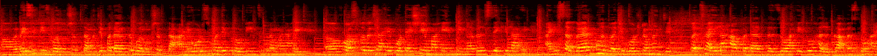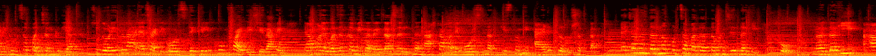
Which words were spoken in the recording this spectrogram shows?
रेसिपीज बनवू शकता म्हणजे पदार्थ बनवू शकता. आणि ओट्समध्ये प्रोटीनचं प्रमाण आहे. फॉस्फरस आहे पोटॅशियम आहे मिनरल्स देखील आहे. आणि सगळ्यात महत्त्वाची गोष्ट म्हणजे पचायला हा पदार्थ जो आहे तो हलका असतो आणि तुमचं पचनक्रिया सुरळीत राहण्यासाठी ओट्स देखील खूप फायदेशीर आहे. त्यामुळे वजन कमी करायचं असेल तर नाश्त्यामध्ये ओट्स नक्कीच तुम्ही ऍड करू शकता. त्याच्यानंतर ना पुढचा पदार्थ म्हणजे दही. हो दही हा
